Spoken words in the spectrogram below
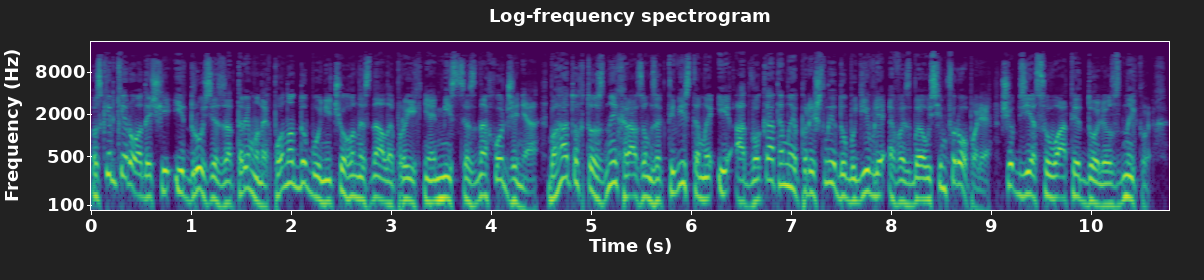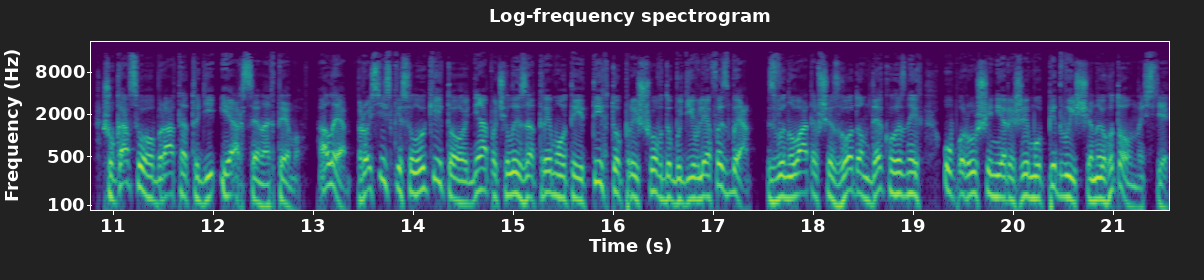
Оскільки родичі і друзі затриманих понад добу нічого не знали про їхнє місце знаходження, багато хто з них разом з активістами і адвокатами прийшли до будівлі ФСБ у Сімферополі, щоб з'ясувати долю зниклих. Шукав свого брата тоді і Арсен Ахтемов. Але російські силовики того дня почали затримувати і тих, хто прийшов до будівлі ФСБ, звинувативши згодом декого з них у порушенні режиму підвищеної готовності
